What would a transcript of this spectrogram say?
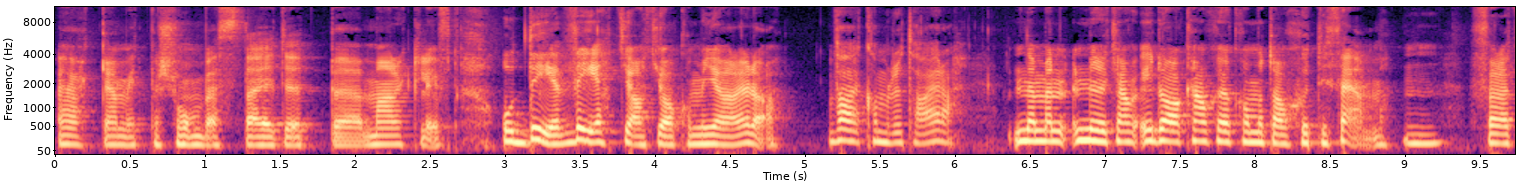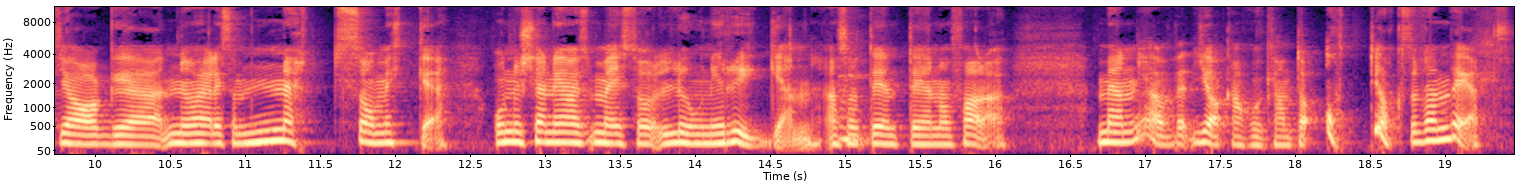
öka mitt personbästa i typ eh, marklyft. Och det vet jag att jag kommer göra idag. Vad kommer du ta idag? Nej men nu idag kanske jag kommer ta 75. För att jag, eh, nu har jag liksom nött så mycket. Och nu känner jag mig så lugn i ryggen. Alltså att det inte är någon fara. Men jag, jag kanske kan ta 80 också, vem vet?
